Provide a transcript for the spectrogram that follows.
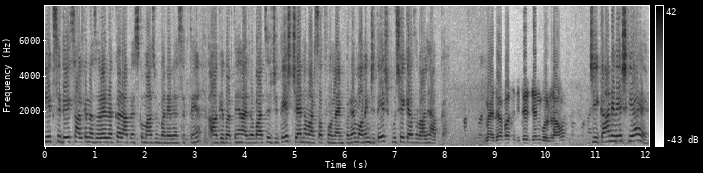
एक से डेढ़ साल का नज़र रखकर आप एस्को मास में बने रह। सकते हैं। आगे बढ़ते हैं हैदराबाद से जितेश जैन हमारे साथ फ़ोन लाइन पर है। मॉर्निंग जितेश पूछे क्या सवाल है आपका? मैं हैदराबाद से जितेश जैन बोल रहा हूँ। जी कहाँ निवेश किया है?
